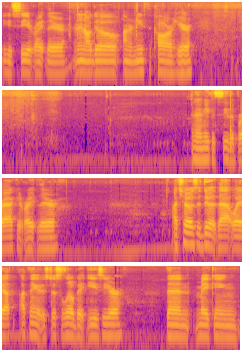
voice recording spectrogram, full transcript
You can see it right there. And then I'll go underneath the car here. And then you can see the bracket right there. I chose to do it that way. I, I think it was just a little bit easier than making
